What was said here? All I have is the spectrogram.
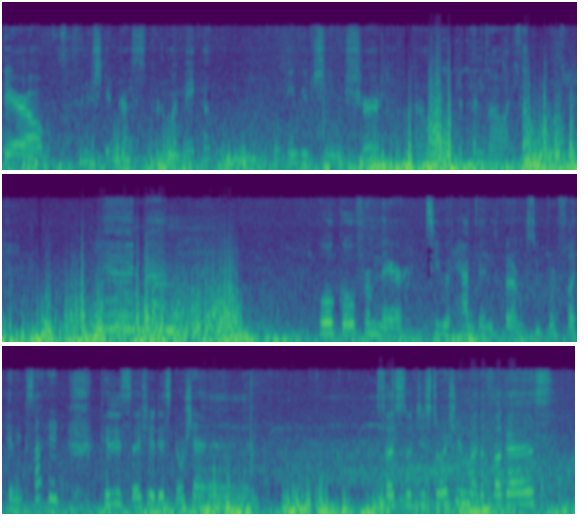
there, I'll finish getting dressed, put on my makeup, maybe change shirt. I don't know, it depends on how I. And um, we'll go from there, see what happens. But I'm super fucking excited because it's Social Distortion. Such a distortion, motherfuckers.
